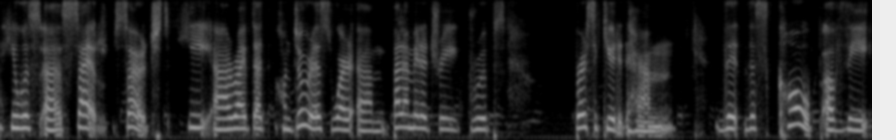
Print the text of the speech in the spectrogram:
he was uh, searched. He arrived at Honduras where um, paramilitary groups persecuted him. The, the scope of the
